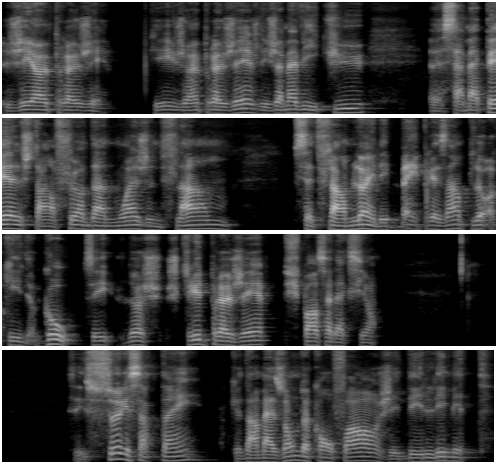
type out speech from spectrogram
j'ai un projet, j'ai un projet, je ne l'ai jamais vécu. Euh, ça m'appelle, je suis en feu dedans de moi, j'ai une flamme. Cette flamme-là, elle est bien présente. Là, OK, go. Là, je, crée le projet, je passe à l'action. C'est sûr et certain que dans ma zone de confort, j'ai des limites.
